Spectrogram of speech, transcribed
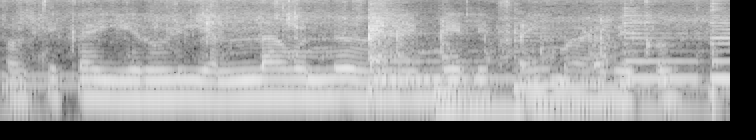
ಸೌತೆಕಾಯಿ, ಈರುಳ್ಳಿ ಎಲ್ಲವನ್ನು ಎಣ್ಣೆಯಲ್ಲಿ ಫ್ರೈ ಮಾಡಬೇಕು.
